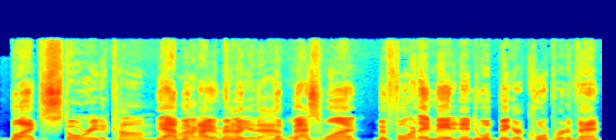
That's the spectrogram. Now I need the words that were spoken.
but Story to come. yeah, but I remember you the, one. best one before they made it into a bigger corporate event.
